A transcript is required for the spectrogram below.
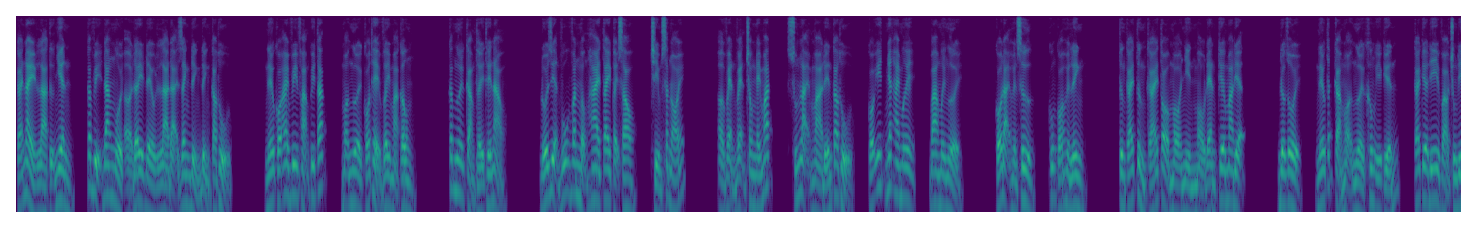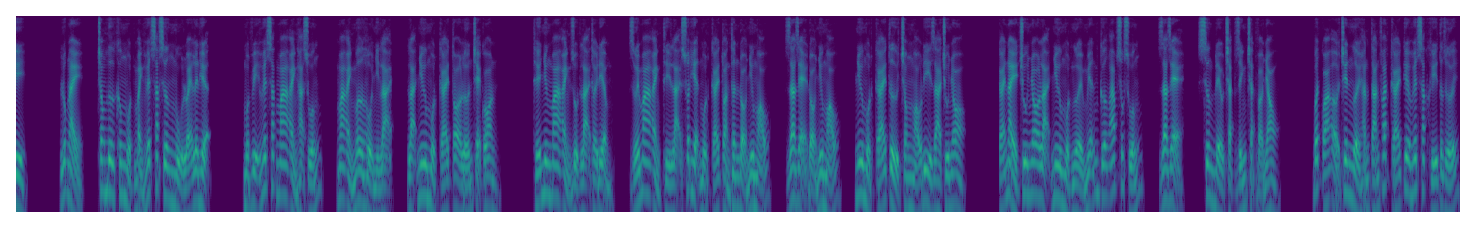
Cái này là tự nhiên, các vị đang ngồi ở đây đều là đại danh đỉnh đỉnh cao thủ. Nếu có ai vi phạm quy tắc, mọi người có thể vây mà công. Các ngươi cảm thấy thế nào? Đối diện vũ văn mộng hai tay cậy sau, chìm sắt nói. Ở vẹn vẹn trong nháy mắt, xuống lại mà đến cao thủ, có ít nhất hai mươi, ba mươi người. Có đại huyền sư, cũng có huyền linh. Từng cái từng cái tò mò nhìn màu đen kia ma điện. Được rồi, nếu tất cả mọi người không ý kiến, cái kia đi vào chung đi. Lúc này, trong hư không một mảnh huyết sắc xương mù lóe lên hiện. Một vị huyết sắc ma ảnh hạ xuống, ma ảnh mơ hồ nhìn lại lại như một cái to lớn trẻ con. Thế nhưng ma ảnh rụt lại thời điểm, dưới ma ảnh thì lại xuất hiện một cái toàn thân đỏ như máu, da rẻ đỏ như máu, như một cái từ trong máu đi ra chu nho cái này chu nho lại như một người miễn cưỡng áp xúc xuống, da rẻ, xương đều chặt dính chặt vào nhau. Bất quá ở trên người hắn tán phát cái kia huyết sắc khí từ dưới,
